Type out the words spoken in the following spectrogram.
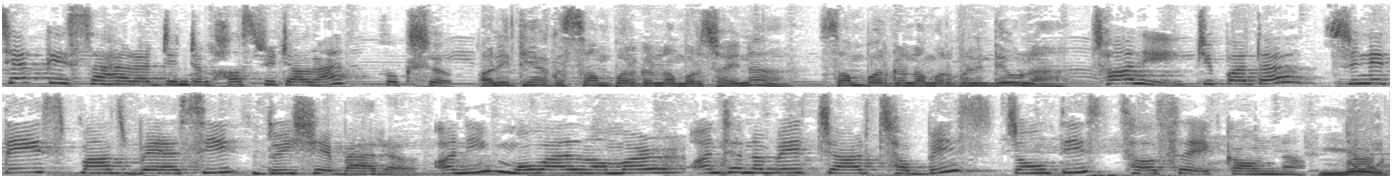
च्याक्कै सहारा डेन्टल हस्पिटलमा पुग्छौ। अनि त्यहाँको सम्पर्क नम्बर छैन? सम्पर्क नम्बर पनि देऊ न। छ नि टिप त। शून्य तेइस पाँच बयासी दुई सय बाह्र। अनि मोबाइल नम्बर अन्ठानब्बे चार छब्बिस चौतिस छ सय एकाउन्न। नोट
